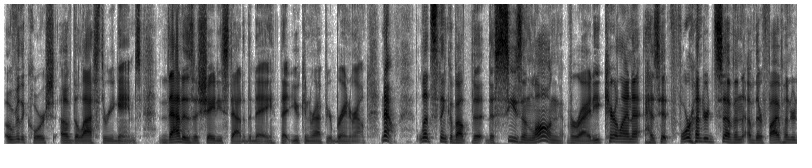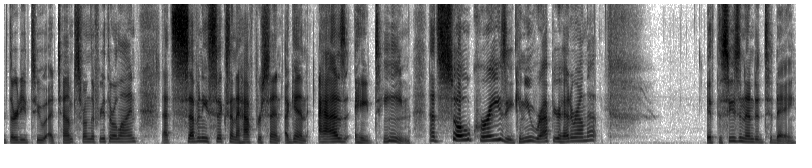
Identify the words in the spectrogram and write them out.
over the course of the last three games. That is a shady stat of the day that you can wrap your brain around. Now, let's think about the, the season long variety. Carolina has hit 407 of their 532 attempts from the free throw line. That's 76.5%. Again, as a team. That's so crazy. Can you wrap your head around that? If the season ended today,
